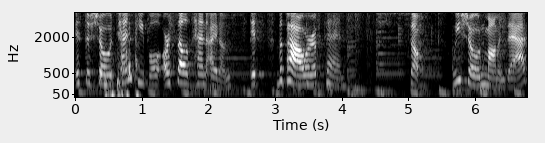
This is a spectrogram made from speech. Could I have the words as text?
is to show 10 people or sell 10 items. It's the power of 10. So, we showed mom and dad,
